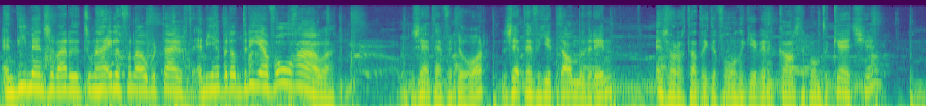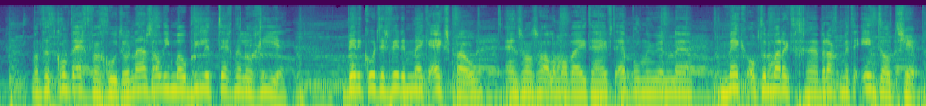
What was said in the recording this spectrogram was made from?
En die mensen waren er toen heilig van overtuigd. En die hebben dat drie jaar volgehouden. Zet even door. Zet even je tanden erin. En zorg dat ik de volgende keer weer een cast heb om te catchen. Want het komt echt wel goed hoor. Naast al die mobiele technologieën. Binnenkort is weer de Mac Expo. En zoals we allemaal weten heeft Apple nu een uh, Mac op de markt gebracht met de Intel chip.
